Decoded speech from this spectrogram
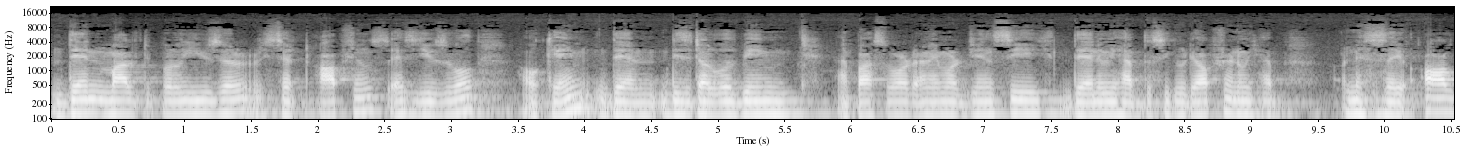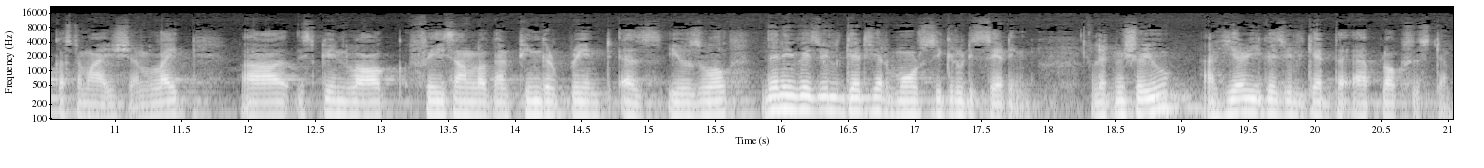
Then multiple user reset options as usual. Okay then digital well-being and password and emergency. Then we have the security option. We have necessary all customization like uh, screen lock face unlock and fingerprint as usual. Then you guys will get here more security setting. Let me show you. And here you guys will get the app lock system.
